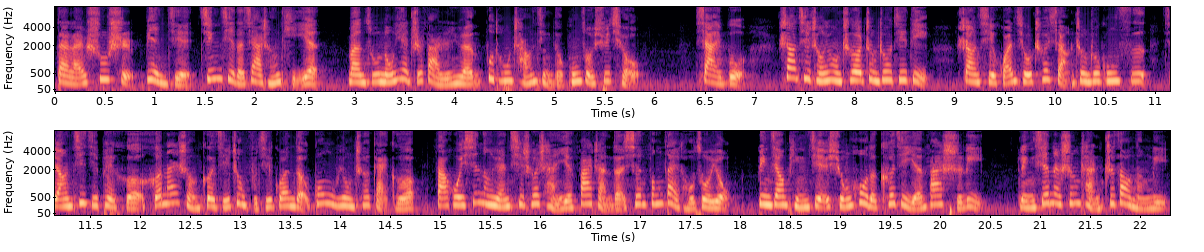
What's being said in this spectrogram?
带来舒适、便捷、经济的驾乘体验。满足农业执法人员不同场景的工作需求。下一步，上汽乘用车郑州基地、上汽环球车享郑州公司将积极配合河南省各级政府机关的公务用车改革，发挥新能源汽车产业发展的先锋带头作用，并将凭借雄厚的科技研发实力、领先的生产制造能力，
